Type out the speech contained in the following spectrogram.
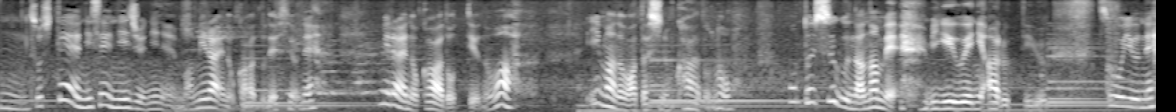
うん、そして2022年、まあ、未来のカードですよね。未来のカードっていうのは今の私のカードの本当にすぐ斜め 右上にあるっていうそういうね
